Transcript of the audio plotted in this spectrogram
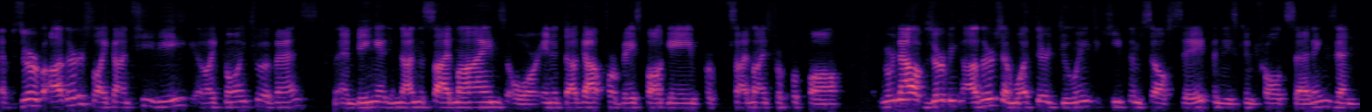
observe others, like on TV, like going to events and being on the sidelines or in a dugout for a baseball game, for sidelines for football, we're now observing others and what they're doing to keep themselves safe in these controlled settings. And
